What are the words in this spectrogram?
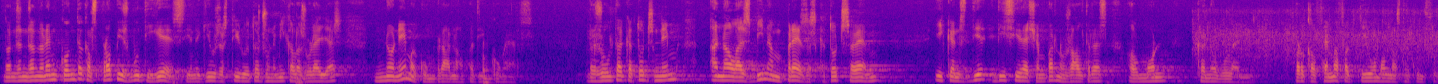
doncs ens en donem compte que els propis botiguers, i en aquí us estiro tots una mica les orelles, no anem a comprar en el petit comerç. Resulta que tots anem a les 20 empreses que tots sabem i que ens decideixen per nosaltres el món que no volem, però que el fem efectiu amb el nostre consum.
